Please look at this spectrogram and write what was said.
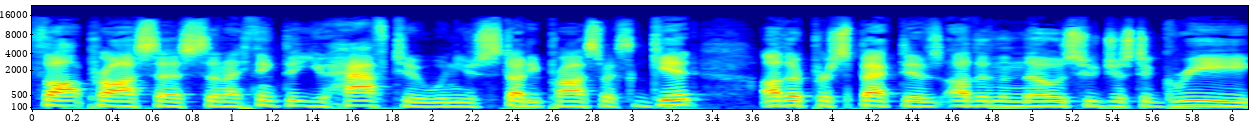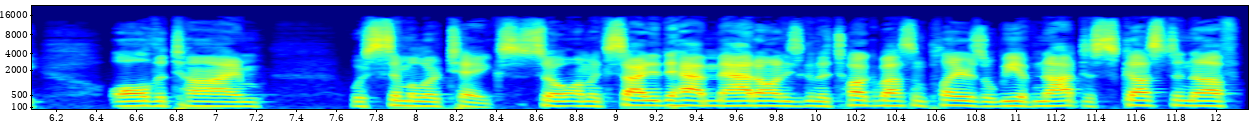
thought process and I think that you have to when you study prospects get other perspectives other than those who just agree all the time with similar takes. So I'm excited to have Matt on. He's going to talk about some players that we have not discussed enough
